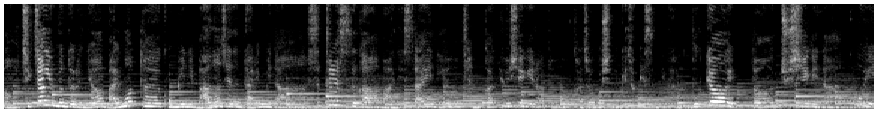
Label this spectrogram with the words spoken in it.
어, 직장인분들은요 말 못할 고민이 많아지는 날입니다. 스트레스가 많이 쌓이니요 잠깐 휴식이라도 가져보시는 게 좋겠습니다. 묶여있던 주식이나 코인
